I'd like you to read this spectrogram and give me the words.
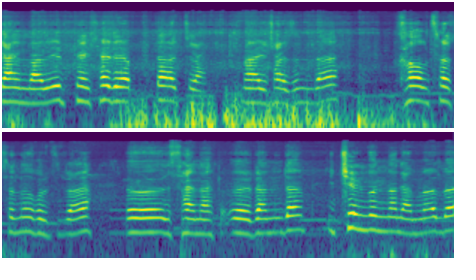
gəncləri peşə reabilitasiya mərkəzində xalçaçılıq üzrə ə, sənət öyrənirəm. 2 il bundan əvvəl də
